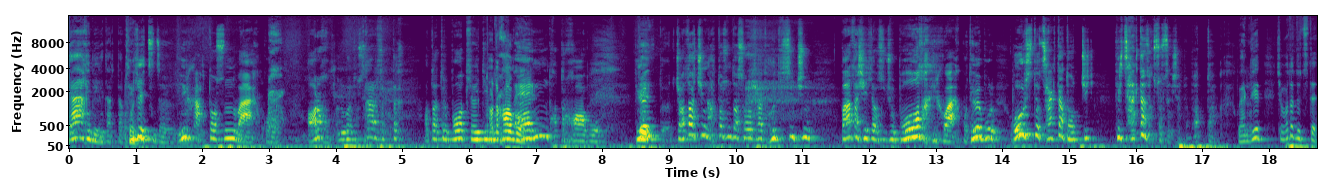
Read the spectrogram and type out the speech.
яах юм бэ гэдээ ардаа хүлээсэн заяа. Ирэх автобус нь байхгүй. Орох нөгөө тусгаарлагдах одоо тэр буудлын үед Тодорхойгүй. нь тодорхойгүй. Тэгээд жолооч нь автобусандаа суулгаад хөдөлсөн чинь баала шилээ усан чинь буулгах хэрэг байхгүй. Тэгээ бүр өөрөөсөө цагдаа дуудчих тэр цагдаа зогсуулсан гэж боддоо. Харин тэгээд чи бодоод үзтээ.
